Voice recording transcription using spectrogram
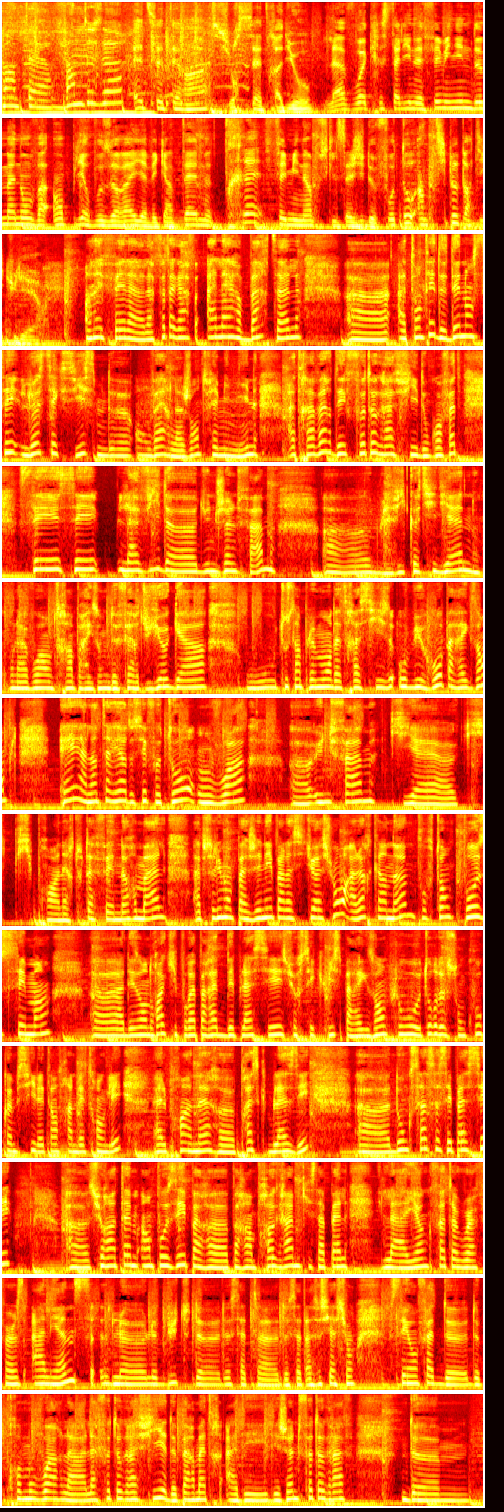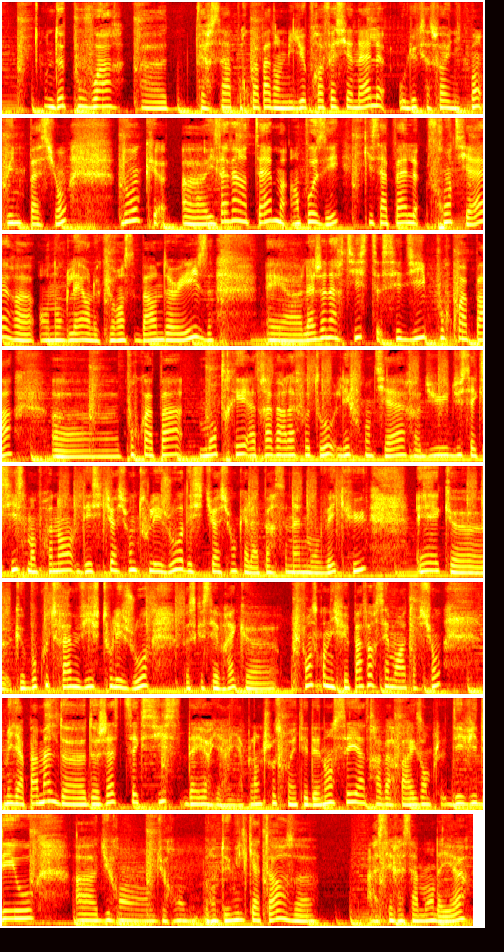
20h, 22h. etc. sur cette radio. La voix cristalline et féminine de Manon va emplir vos oreilles avec un thème très féminin puisqu'il s'agit de photos un petit peu particulières. En effet, la, la photographe Allaire Bartal euh, a tenté de dénoncer le sexisme de- envers la jante féminine à travers des photographies. Donc en fait, c'est la vie d'une jeune femme, euh, la vie quotidienne. Donc on la voit en train, par exemple, de faire du yoga ou tout simplement d'être assise au bureau, par exemple. Et à l'intérieur de ces photos, on voit euh, une femme qui, est, euh, qui, qui prend un air tout à fait normal, absolument pas gênée par la situation, alors qu'un homme pourtant pose ses mains euh, à des endroits qui pourraient paraître déplacés, sur ses cuisses par exemple, ou autour de son cou, comme s'il était en train de l'étrangler. Elle prend un air euh, presque blasé. Euh, donc ça, ça s'est passé euh, sur un thème imposé par, par un programme qui s'appelle la Young Photographers Alliance. Le, but de, cette, de cette association, c'est en fait de, promouvoir la, la photographie et de permettre à des, des jeunes photographes de, de pouvoir euh, faire ça, pourquoi pas dans le milieu professionnel, au lieu que ça soit uniquement une passion. Donc, euh, ils avaient un thème imposé qui s'appelle Frontières, euh, en anglais en l'occurrence Boundaries. Et euh, la jeune artiste s'est dit pourquoi pas, euh, pourquoi pas montrer à travers la photo les frontières du, du sexisme en prenant des situations de tous les jours, des situations qu'elle a personnellement vécues et que, que beaucoup de femmes vivent tous les jours. Parce que c'est vrai que je pense qu'on n'y fait pas forcément attention, mais il y a pas mal de, de gestes sexistes. D'ailleurs, il y, a, il y a plein de choses qui ont été dénoncées à travers, par exemple, des vidéos euh, durant, durant en 2014. euh, assez récemment d'ailleurs.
